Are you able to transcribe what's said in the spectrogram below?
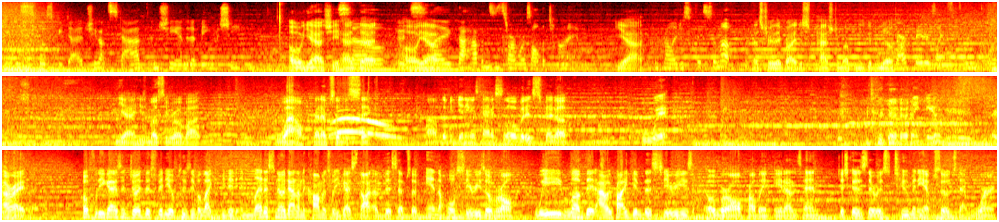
she was supposed to be dead. She got stabbed and she ended up being machine. Oh yeah, she had that. So Oh yeah, like that happens in Star Wars all the time. yeah, They probably just fixed him up. that's true. They probably just patched him up and he's good to go. Darth Vader's like three quarter machine. Yeah, he's mostly robot. Wow, that episode was sick. Um, the beginning was kind of slow, but it sped up quick. Thank you. All right. Hopefully you guys enjoyed this video. Please leave a like if you did, and let us know down in the comments what you guys thought of this episode and the whole series overall. We loved it. I would probably give this series overall probably an 8 out of 10, just because there was too many episodes that weren't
